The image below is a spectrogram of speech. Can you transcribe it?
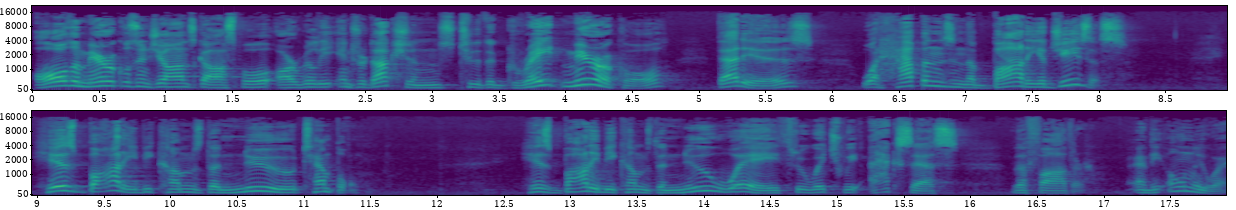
All the miracles in John's gospel are really introductions to the great miracle that is what happens in the body of Jesus. His body becomes the new temple. His body becomes the new way through which we access the Father, and the only way.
